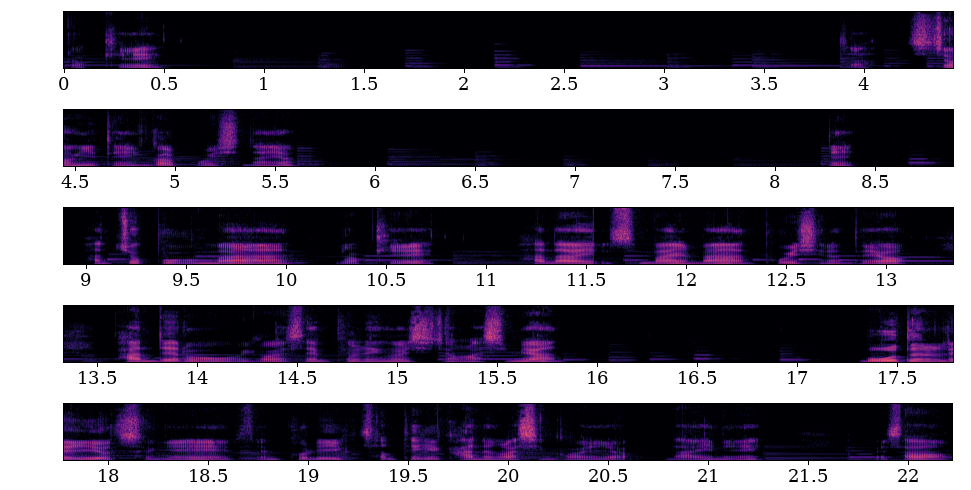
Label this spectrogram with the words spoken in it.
이렇게 자, 지정이 된 걸 보이시나요? 네, 한쪽 부분만 이렇게 하나의 스마일만 보이시는데요. 반대로 이걸 샘플링을 지정하시면 모든 레이어 층에 샘플이 선택이 가능하신 거예요. 라인에. 그래서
